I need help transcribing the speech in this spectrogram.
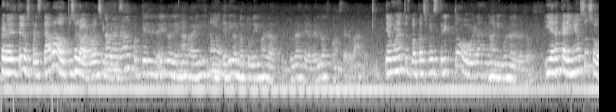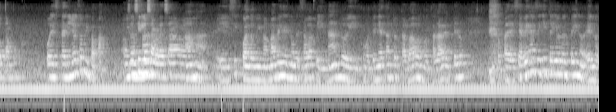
¿Pero él te los prestaba o tú se lo agarrabas sin Lo agarraba porque él, él lo dejaba ahí Ah. y te digo, no tuvimos la cultura de haberlos conservado. ¿Y alguno de tus papás fue estricto o eran...? No, ninguno de los dos. ¿Y eran cariñosos o tampoco? Pues cariñoso mi papá. O Mi sea, sí mamá- los abrazaba. Ajá, eh, sí, cuando mi mamá a veces nos estaba peinando y como tenía tanto trabajo nos jalaba el pelo, mi papá decía, venga, hijita, yo los peino, él los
